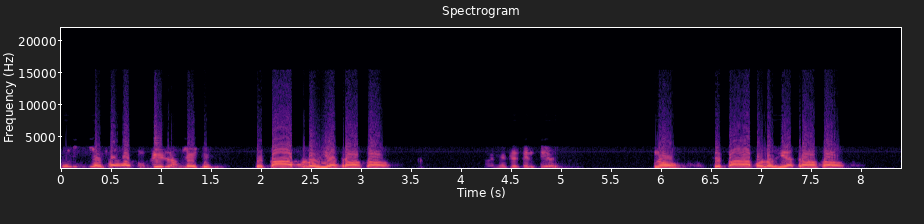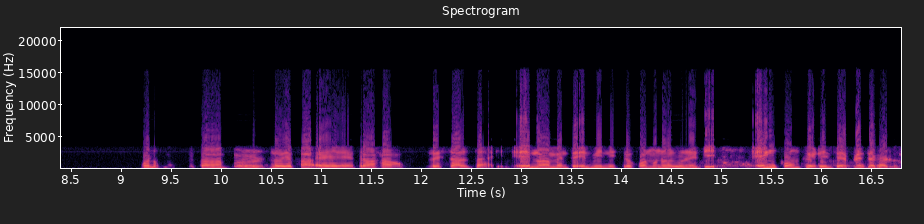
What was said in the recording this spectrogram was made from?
¿Quién se a cumplir las leyes? Se paga por los días trabajados. En ese sentido. No, se paga por los días trabajados. Bueno, se paga por los días eh, trabajados, resalta eh, nuevamente el ministro Juan Manuel Brunetti en conferencia de prensa, Carlos.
